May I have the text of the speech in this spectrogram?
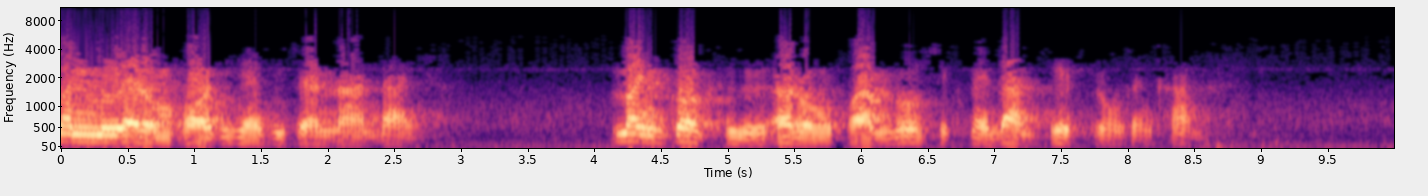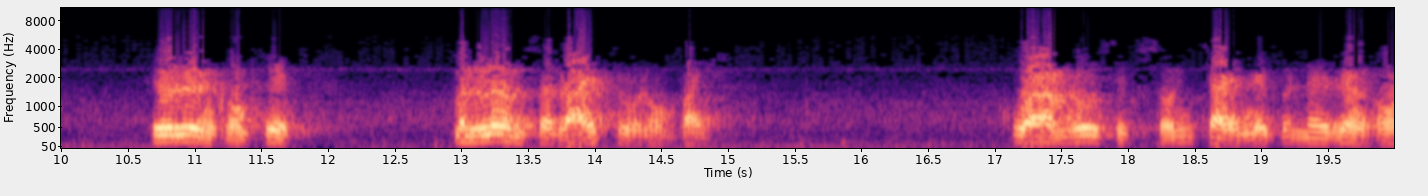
มันมีอารมณ์พอที่จะพิจารณาได้นั่นก็คืออารมณ์ความรู้สึกในด้านเพศตรงกันข้ามคือเรื่องของเพศ มันเริ่มสลายตัวลงไป ความรู้สึกสนใจในในเรื่องของ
